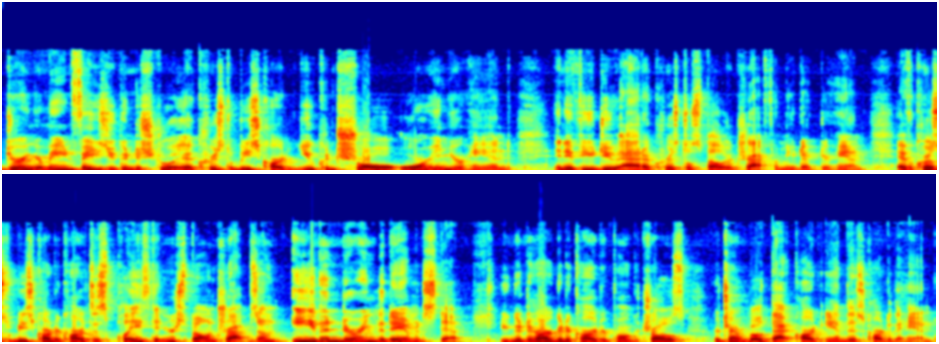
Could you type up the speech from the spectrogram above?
During your main phase, you can destroy a Crystal Beast card you control or in your hand, and if you do, add a Crystal Spell or Trap from your deck to your hand. If a Crystal Beast card or cards is placed in your spell and trap zone, even during the damage step, you can target a card your opponent controls, return both that card and this card to the hand.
